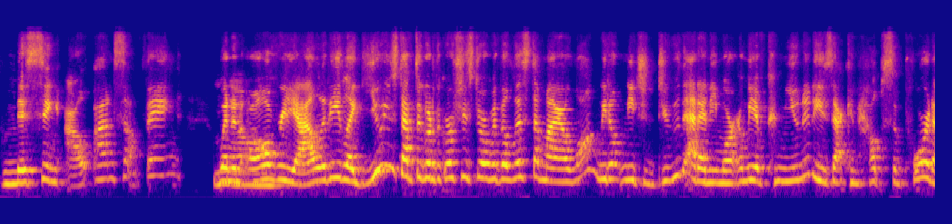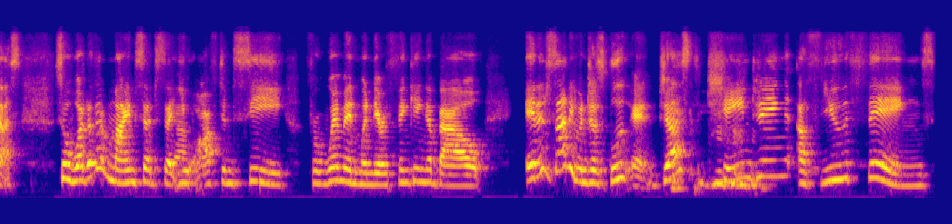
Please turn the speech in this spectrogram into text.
missing out on something when in all reality, like you used to have to go to the grocery store with a list a mile long. We don't need to do that anymore. And we have communities that can help support us. So, what are the mindsets that yeah. you often see for women when they're thinking about, and it's not even just gluten, just changing a few things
